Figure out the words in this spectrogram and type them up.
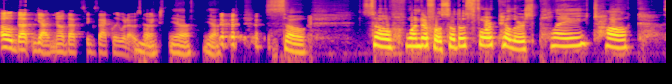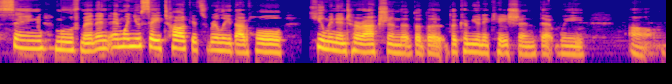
Oh, that yeah, no, that's exactly what I was Yeah, going to. yeah, yeah. So so wonderful. So those four pillars: play, talk, sing, movement. And and when you say talk, it's really that whole human interaction, the the the, the communication that we um,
